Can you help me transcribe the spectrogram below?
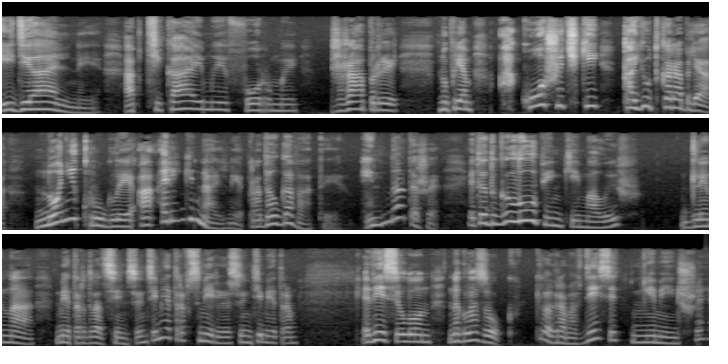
Идеальные, обтекаемые формы, жабры, ну прям окошечки кают корабля, но не круглые, а оригинальные, продолговатые. И надо же, этот глупенький малыш длина метр двадцать семь сантиметров, смерили сантиметром. Весил он на глазок килограммов десять, не меньше.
